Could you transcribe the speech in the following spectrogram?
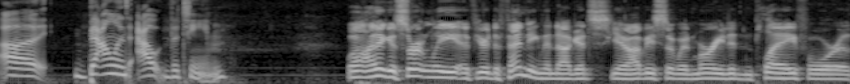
uh, balance out the team? Well, I think it's certainly if you're defending the Nuggets, you know, obviously when Murray didn't play for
